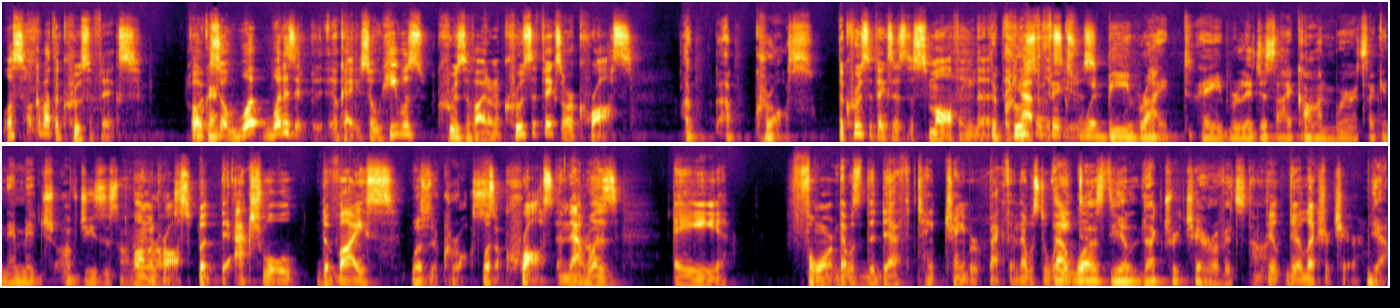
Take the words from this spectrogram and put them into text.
Let's talk about the crucifix. Oh, Okay. So what what is it? Okay, so he was crucified on a crucifix or a cross. A, a cross. The crucifix is the small thing that The, the, Catholics crucifix would be right, a religious icon where it's like an image of Jesus on, a on the cross. cross, but the actual device Was the cross. was a cross, and that was a form. That was the death ta- chamber back then. That was the way that to- was the electric chair of its time. the, the electric chair. yeah.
